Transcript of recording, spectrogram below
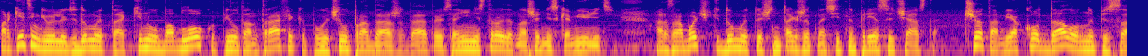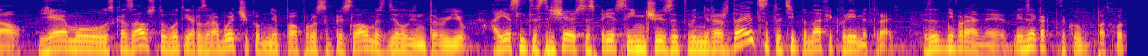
Маркетинговые люди думают так, кинул бабло, купил там трафик и получил продажи, да, то есть они не строят отношения с комьюнити. А разработчики думают точно так же относительно прессы часто. Че там, я код дал, он написал. Я ему сказал, что вот я разработчик, он мне вопросы прислал, мы сделали интервью. А если ты встречаешься с прессой и ничего из этого не рождается, то типа нафиг время тратить. Это неправильно. Я не знаю, как ты такой подход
